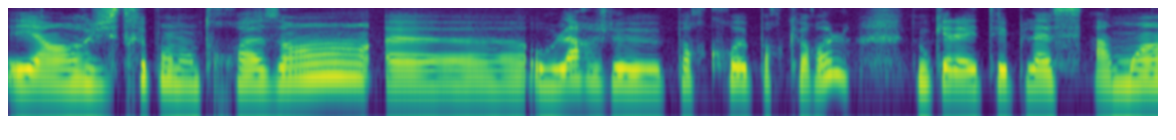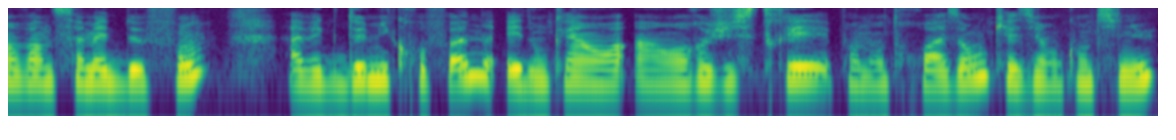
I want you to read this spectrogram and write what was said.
et a enregistré pendant trois ans euh, au large de Porquerolles et Porquerolles. Donc elle a été placée à moins 25 mètres de fond avec deux microphones et donc a, enregistré pendant trois ans quasi en continu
